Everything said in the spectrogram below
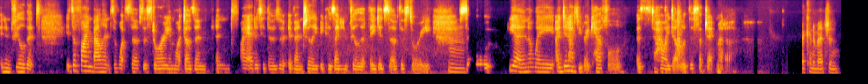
I didn't feel that it's a fine balance of what serves the story and what doesn't. And I edited those eventually because I didn't feel that they did serve the story. Mm. So, yeah, in a way, I did have to be very careful as to how I dealt with the subject matter. I can imagine.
